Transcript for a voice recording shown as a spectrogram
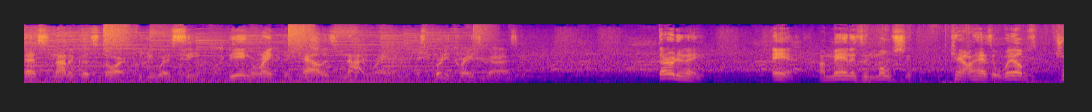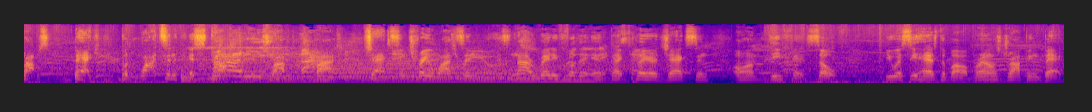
that's not a good start for USC. Being ranked and Cal is not ranked. It's pretty crazy, guys. Third and eight, and a man is in motion. Cal has it. Webbs drops back, but Watson is stopped and dropped by Jackson. Tre Watson is not ready for the impact player Jackson on defense. So USC has the ball. Brown's dropping back.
